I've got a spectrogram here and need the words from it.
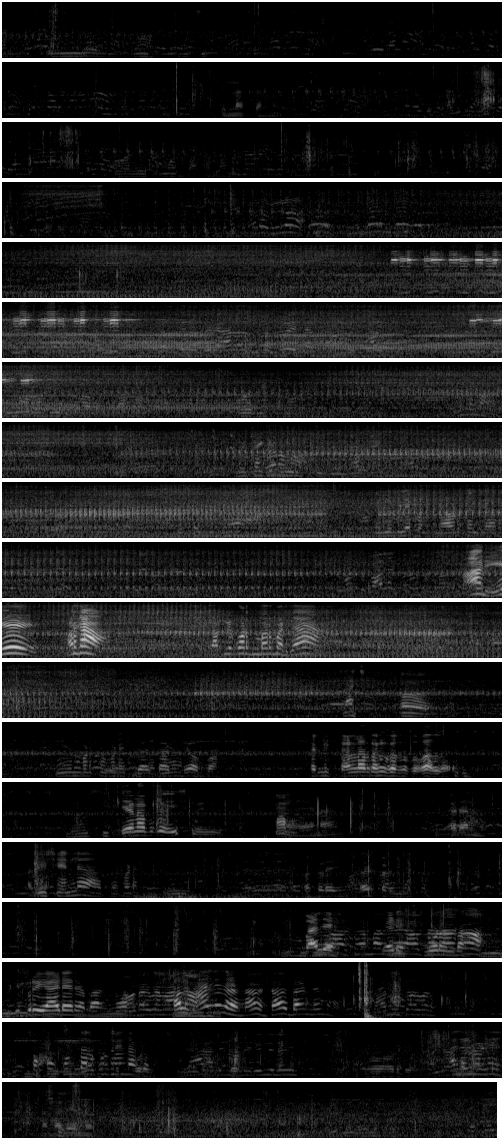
ಹಾಂ ರೀ ಹೊಡ್ಕ ಚಪ್ಲಿ ಕೊಡ್ತೀನಿ ಬರ್ಬಾರ್ದ ಏನು ಬಡ್ತಾ ಬಿಡ ಅಲ್ಲಿ ಕಣ್ಣಾರ್ದಂಗೆ ಗೊತ್ತದ ಅಲ್ಲ ಏನಪ್ಪ ಇಷ್ಟ ನಿನಗೆ ಮಾಮ ಏನ ಈ ಕಡೆ ಅನ್ನು. ಅದೇ ವಿಷಯ ಎಲ್ಲ ಆತ ಬಡ ಬಾಲೆ ಎಡೆ ನೋಡೋಣ ಬಾ. ಇಬ್ರು ಯಾಡ್ಯಾರ ಬಾ ಅಲ್ಲ ಅಲ್ಲೇ ನೋಡಿ. ಕೈ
